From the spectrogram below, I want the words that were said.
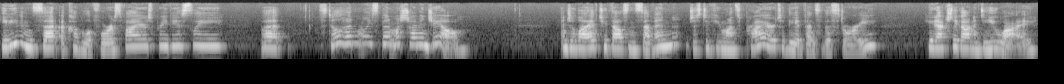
He'd even set a couple of forest fires previously, but still hadn't really spent much time in jail. In July of 2007, just a few months prior to the events of the story, he'd actually gotten a DUI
